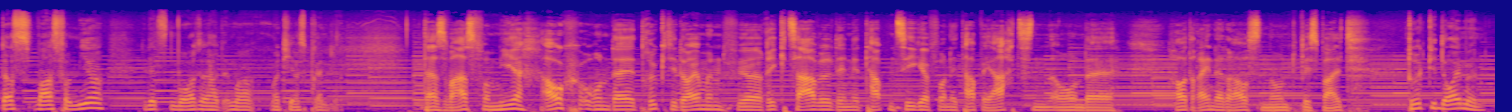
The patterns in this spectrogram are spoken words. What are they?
Das war's von mir. Die letzten Worte hat immer Matthias Brendle. Das war's von mir auch und äh, drückt die Daumen für Rick Zabel, den Etappensieger von Etappe 18 und äh, haut rein da draußen und bis bald. Drückt die Daumen.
